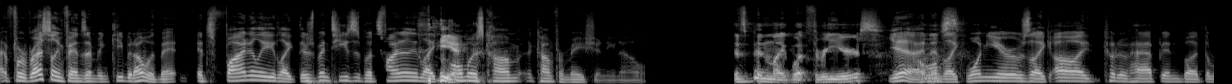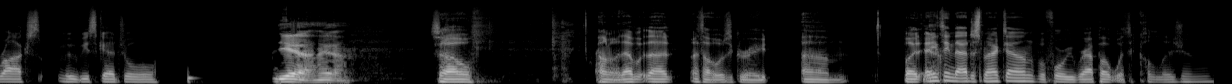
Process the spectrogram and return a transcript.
uh, for wrestling fans. I've been keeping up with man. It's finally like there's been teases, but it's finally like Yeah. almost com- confirmation. You know, it's been like what three years? yeah. And then like one year it was like, oh, it could have happened, but the Rock's movie schedule. Yeah, yeah. So I don't know that that I thought was great. Um, but Yeah. anything to add to SmackDown before we wrap up with Collision?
